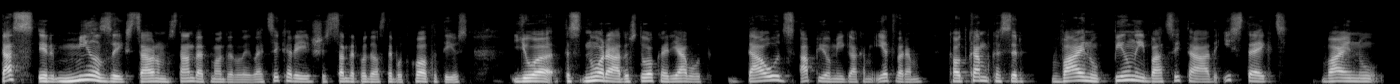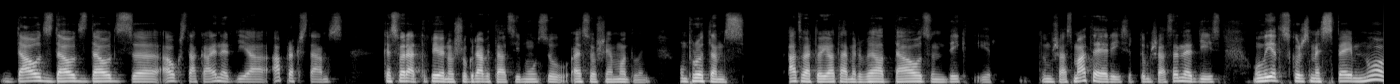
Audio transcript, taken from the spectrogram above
Tas ir milzīgs caurums standarta modelī, lai cik arī šis standarta modelis nebūtu kvalitatīvs, jo tas norāda uz to, ka ir jābūt daudz apjomīgākam ietveram, kaut kam, kas ir vai nu pilnībā citādi izteikts, vai nu daudz, daudz, daudz uh, augstākā enerģijā aprakstāms, kas varētu pievienot šo gravitāciju mūsu esošajam modelim. Un, protams, atvērto jautājumu ir vēl daudz un dikti. Ir tumšās matērijas, ir tumšās enerģijas un lietas, kuras mēs spējam no,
